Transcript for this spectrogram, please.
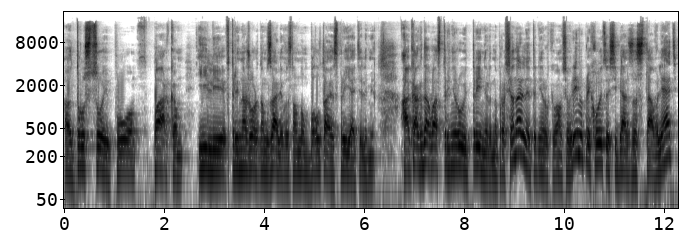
э, трусцой по паркам или в тренажерном зале, в основном болтая с приятелями, а когда вас тренирует тренер на профессиональной тренировке, вам все время приходится себя заставлять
